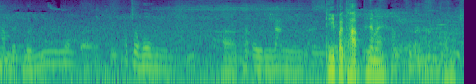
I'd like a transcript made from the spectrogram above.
ทำแบบเหมือนราชวงศ์เอ่อพระองค์นั่งที่ประทับใช่ไหมครับที่ประทับโอเค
